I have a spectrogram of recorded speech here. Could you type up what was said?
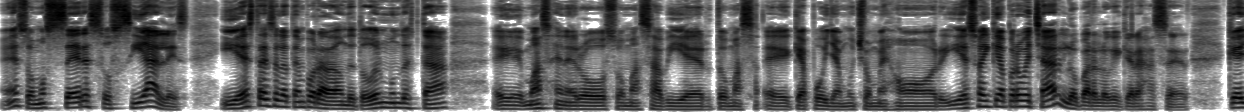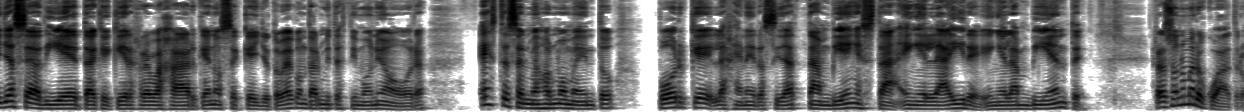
¿eh? Somos seres sociales. Y esta es la temporada donde todo el mundo está eh, más generoso, más abierto, más eh, que apoya mucho mejor. Y eso hay que aprovecharlo para lo que quieras hacer. Que ella sea dieta, que quieres rebajar, que no sé qué. Yo te voy a contar mi testimonio ahora. Este es el mejor momento porque la generosidad también está en el aire, en el ambiente. Razón número cuatro.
